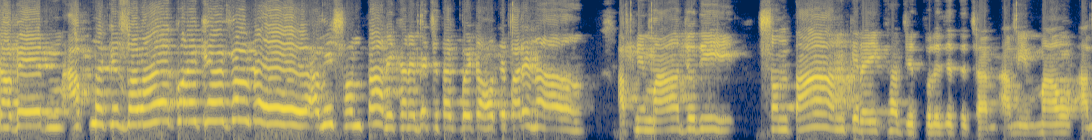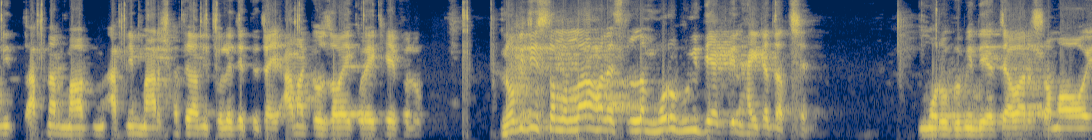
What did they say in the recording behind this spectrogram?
যাবেন, আপনাকে জবাই করে খেয়ে ফেলবে, আমি সন্তান এখানে বেঁচে থাকব, এটা হতে পারে না। আপনি মা যদি সন্তানকে রেখা যে চলে যেতে চান, আমি মাও, আমি আপনার মা, আপনি মার সাথে আমি চলে যেতে চাই, আমাকেও জবাই করে খেয়ে ফেলুক। নবীজি সাল্লাম মরুভূমি দিয়ে একদিন হাইটা যাচ্ছেন। মরুভূমি দিয়ে যাওয়ার সময়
